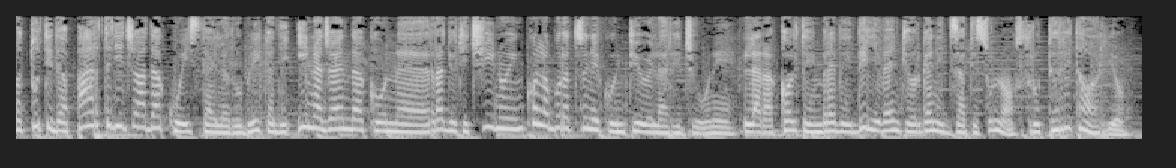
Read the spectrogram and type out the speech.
a tutti da parte di Giada, questa è la rubrica di In Agenda con eh, Radio Ticino in collaborazione con Tio e la Regione. La raccolta in breve degli eventi organizzati sul nostro territorio.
